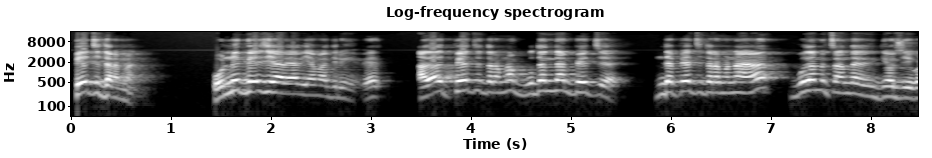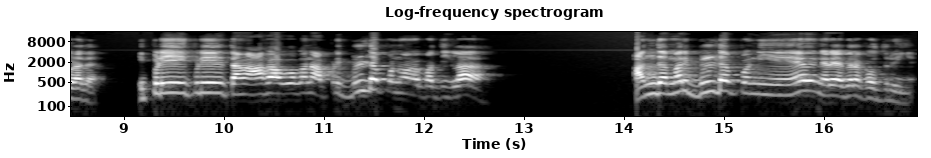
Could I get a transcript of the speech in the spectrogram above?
பேச்சு திறமை. ஒண்ணு பேசி யாரையாவது ஏமாத்திடுவீங்க. அதாவது பேச்சு திறமைனா புதன் தான் பேச்சு. இந்த பேச்சு திறமைன்னா புதன் சார்ந்த யோசிக்க கூடாது. இப்படி இப்படி த- ஆகா ஓகன்னு அப்படி பில்டப் பண்ணுவாங்க பாத்தீங்களா? அந்த மாதிரி பில்டப் பண்ணியே நிறைய பேரை கவுத்துருவீங்க.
